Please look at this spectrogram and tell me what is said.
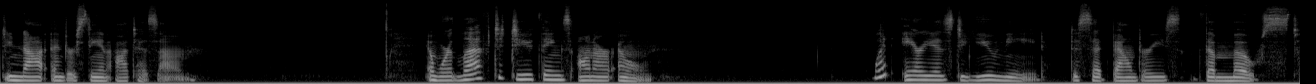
do not understand autism. And we're left to do things on our own. What areas do you need to set boundaries the most?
